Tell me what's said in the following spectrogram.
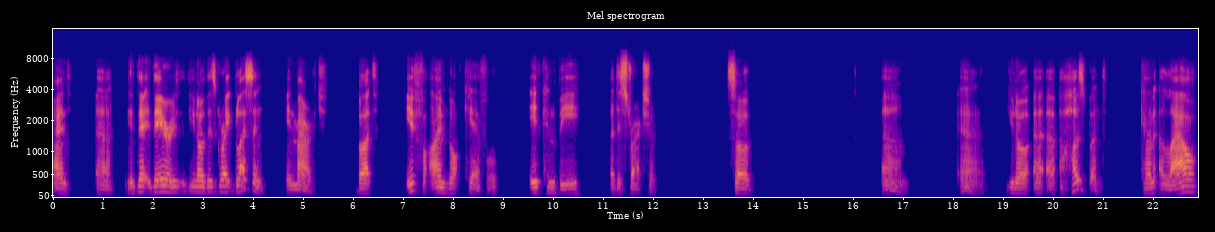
And uh, there, there, you know, there's great blessing in marriage. But if I'm not careful, it can be a distraction. So, um, uh, you know, a, a, a husband can allow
